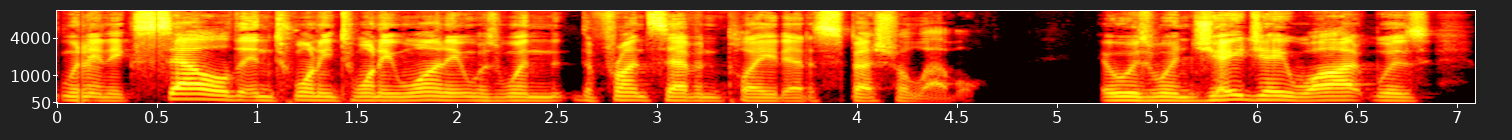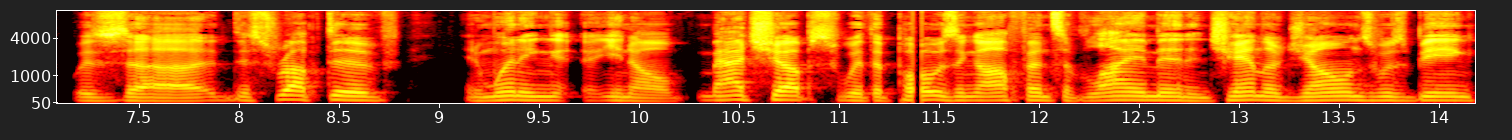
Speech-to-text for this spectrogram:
when it excelled in 2021 it was when the front seven played at a special level. It was when jj watt was was uh, disruptive and winning you know matchups with opposing offensive linemen and chandler jones was being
